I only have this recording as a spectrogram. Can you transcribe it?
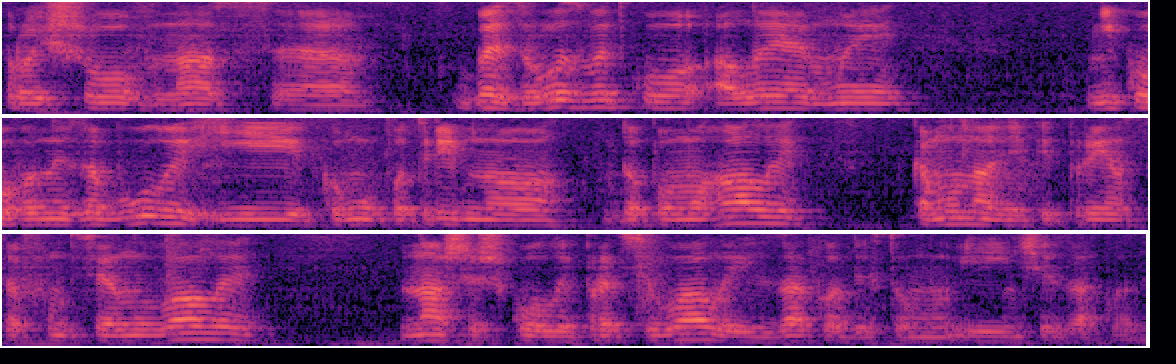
пройшов в нас е, без розвитку, але ми нікого не забули і кому потрібно допомагали. Комунальні підприємства функціонували, наші школи працювали, і заклади, в тому і інші заклади.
